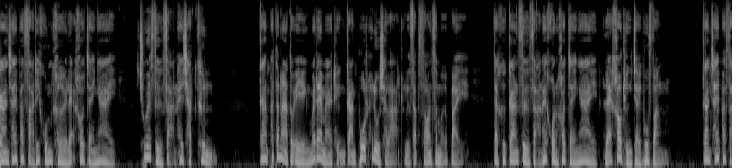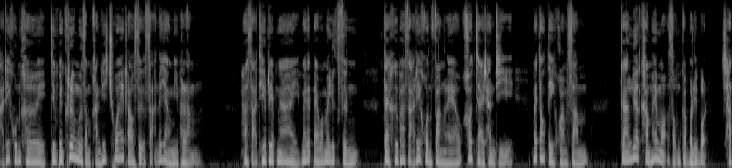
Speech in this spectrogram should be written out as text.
การใช้ภาษาที่คุ้นเคยและเข้าใจง่าย ช่วยสื่อสารให้ชัดขึ้น การพัฒนาตัวเองไม่ได้หมายถึงการพูดให้ดูฉลาดหรือซับซ้อนเสมอไป แต่คือการสื่อสารให้คนเข้าใจง่าย และเข้าถึงใจผู้ฟัง การใช้ภาษาที่คุ้นเคย จึงเป็นเครื่องมือสำคัญที่ช่วยให้เราสื่อสารได้อย่างมีพลัง ภาษาที่เรียบง่าย ไม่ได้แปลว่าไม่ลึกซึ้ง แต่คือภาษาที่คนฟังแล้วเข้าใจทันที ไม่ต้องตีความซ้ำการเลือกคำให้เหมาะสมกับบริบทชัด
